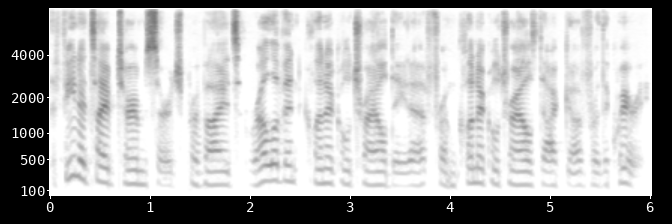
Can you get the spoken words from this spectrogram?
the phenotype term search provides relevant clinical trial data from clinicaltrials.gov for the query.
